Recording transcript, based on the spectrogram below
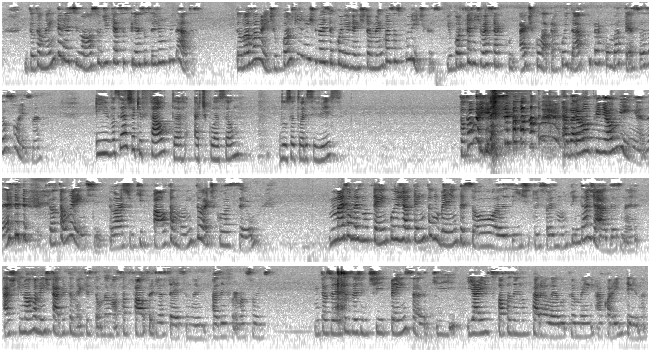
Então também é interesse nosso de que essas crianças sejam cuidadas. Então, novamente, o quanto que a gente vai ser conivente também com essas políticas e o quanto que a gente vai se articular para cuidar e para combater essas ações, né? E você acha que falta articulação dos setores civis Totalmente. Agora é uma opinião minha, né? Totalmente. Eu acho que falta muito articulação. Mas ao mesmo tempo já tem também pessoas e instituições muito engajadas, né? Acho que novamente cabe também a questão da nossa falta de acesso né, às informações. Muitas vezes a gente pensa que. E aí, só fazendo um paralelo também à quarentena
